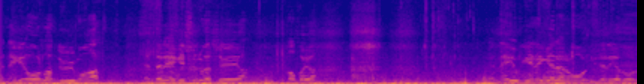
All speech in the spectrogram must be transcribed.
Endegini oradan düğümü at. Endereye geçiriver şeye ya. Kafaya. Endeyi yine gerer o ileriye doğru.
